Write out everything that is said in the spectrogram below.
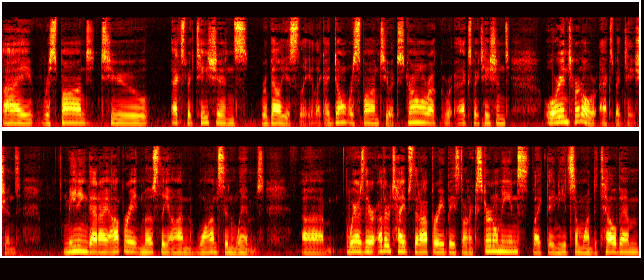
I respond to expectations rebelliously. Like I don't respond to external re- expectations or internal expectations, meaning that I operate mostly on wants and whims. Um, whereas there are other types that operate based on external means, like they need someone to tell them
